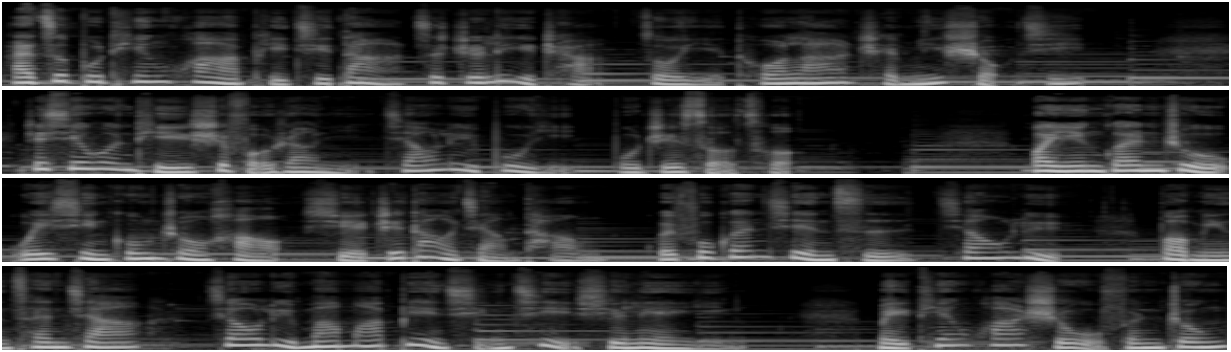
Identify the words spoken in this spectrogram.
孩子不听话、脾气大、自制力差、作业拖拉、沉迷手机，这些问题是否让你焦虑不已、不知所措？欢迎关注微信公众号“学之道讲堂”，回复关键词“焦虑”，报名参加《焦虑妈妈变形记》训练营。每天花十五分钟，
